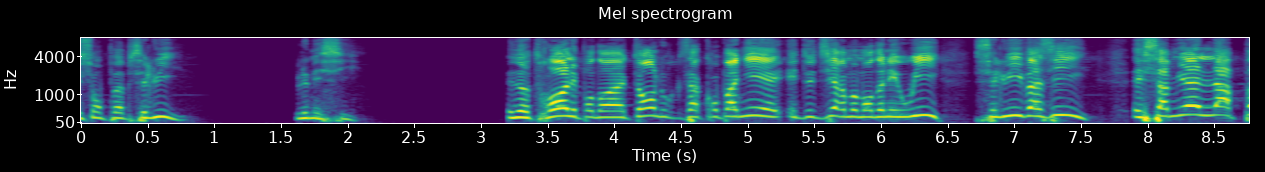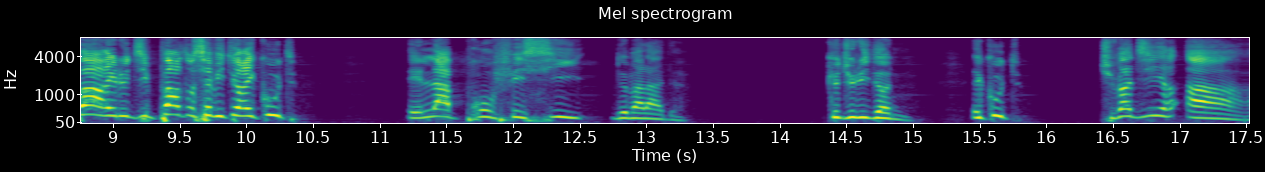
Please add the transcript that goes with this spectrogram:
et son peuple, c'est lui, le Messie. Et notre rôle est pendant un temps de nous accompagner et de dire à un moment donné, oui, c'est lui, vas-y. Et Samuel là part et lui dit, parle ton serviteur, écoute et la prophétie de malade que Dieu lui donne. Écoute, tu vas dire à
